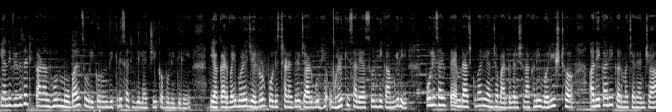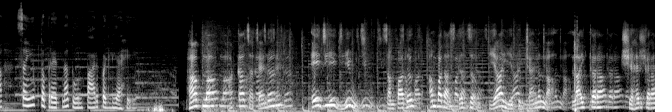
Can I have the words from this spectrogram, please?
यांनी विविध ठिकाणांहून मोबाईल चोरी करून विक्रीसाठी दिल्याची कबुली दिली. या कारवाईमुळे जेलरोड पोलीस ठाण्यातील चार गुन्हे उघडकीस आले असून ही कामगिरी पोलीस आयुक्त एम राजकुमार यांच्या मार्गदर्शनाखाली वरिष्ठ अधिकारी कर्मचाऱ्यांच्या संयुक्त प्रयत्नातून पार पडली आहे. हा आपला हक्काचा चॅनल. एजी न्यूज संपादक अंबादास गज्जर या यूट्यूब चॅनलला लाईक करा शेअर करा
